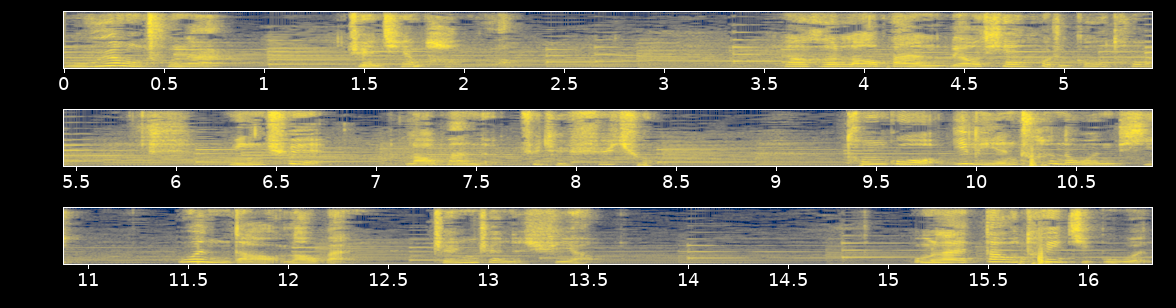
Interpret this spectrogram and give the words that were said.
不让出纳卷钱跑了。要和老板聊天或者沟通，明确老板的具体需求，通过一连串的问题问到老板真正的需要。我们来倒退几步问。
